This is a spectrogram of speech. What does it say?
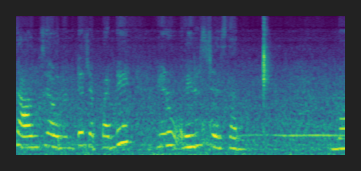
సాంగ్స్ ఏమైనా ఉంటే చెప్పండి. నేను రీల్స్ చేస్తాను. మా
